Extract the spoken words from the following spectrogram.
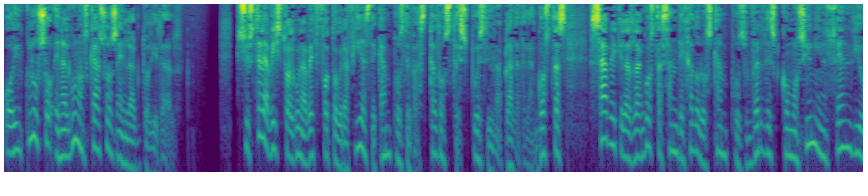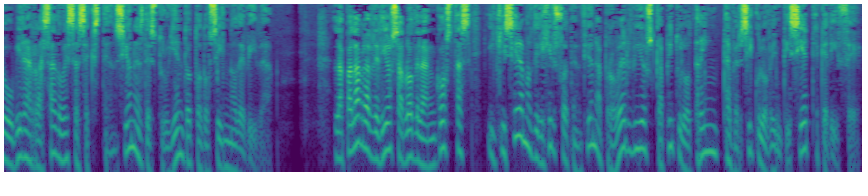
o incluso en algunos casos en la actualidad. Si usted ha visto alguna vez fotografías de campos devastados después de una plaga de langostas, sabe que las langostas han dejado los campos verdes como si un incendio hubiera arrasado esas extensiones destruyendo todo signo de vida. La palabra de Dios habló de langostas y quisiéramos dirigir su atención a Proverbios capítulo 30 versículo 27 que dice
